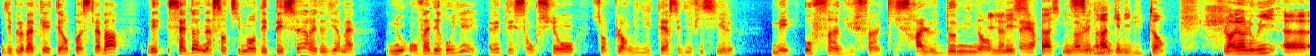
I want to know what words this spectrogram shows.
diplomate qui a été en poste là-bas, mais ça donne un sentiment d'épaisseur et de dire, mais nous, on va dérouiller avec les sanctions sur le plan militaire, c'est difficile. Mais au fin du fin, qui sera le dominant de l'affaire L'espace nous permettra de gagner du temps. Florian Louis, euh,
